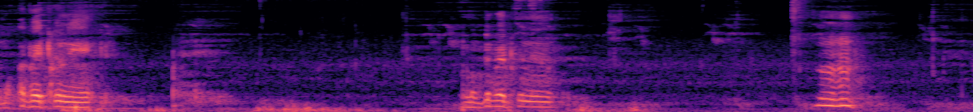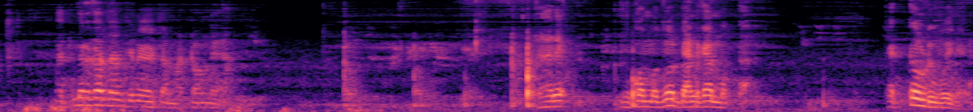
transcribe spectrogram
ముక్క పెట్టుకుని ముద్ద పెట్టుకుని పచ్చిమిరకాయ తినేస్తాం మట్ట ఉంది సరే ఇంకో ముద్ద బెండకాయ ముక్క. చెక్క ఉడిపోయినాయి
